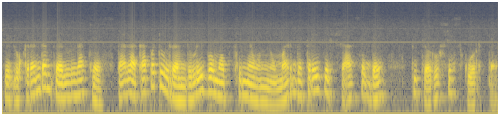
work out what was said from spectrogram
și lucrând în felul acesta, la capătul rândului vom obține un număr de 36 de piciorușe scurte,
